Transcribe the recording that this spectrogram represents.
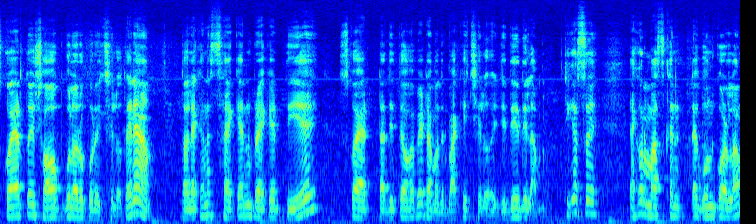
স্কোয়ার তো এই সবগুলোর উপরে ছিল, তাই না? তাহলে এখানে সেকেন্ড ব্র্যাকেট দিয়ে স্কোয়ারটা দিতে হবে। এটা আমাদের বাকি ছিল। এই যে দিয়ে দিলাম। ঠিক আছে? এখন মাঝখানেরটা গুণ করলাম।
